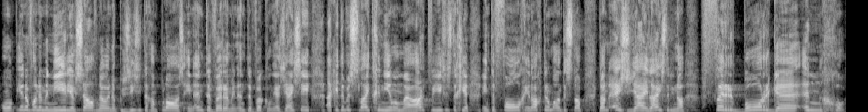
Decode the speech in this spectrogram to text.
om op een of ander manier jouself nou in 'n posisie te gaan plaas en in te wurm en in te wikkel nie. As jy sê ek het 'n besluit geneem om my hart vir Jesus te gee en te volg en agter hom aan te stap, dan is jy, luister hierna, verborge in God.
